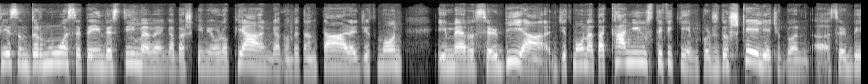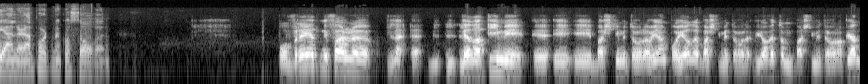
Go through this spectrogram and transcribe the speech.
pjesën dërrmuese të investimeve nga Bashkimi Europian, nga vendet anëtare, gjithmonë i merr Serbia, gjithmonë ata ka një justifikim për çdo shkelje që bën Serbia në raport me Kosovën. Po vërehet njëfarë ledhatimi i Bashkimit Europian, po jo dhe Bashkimit Europian, jo vetëm Bashkimit Europian,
